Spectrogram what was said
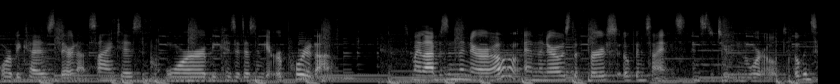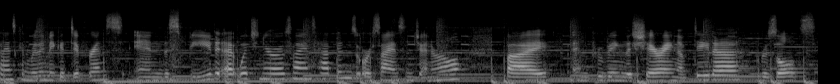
or because they're not scientists or because it doesn't get reported on. My lab is in the Neuro, and the Neuro is the first open science institute in the world. Open science can really make a difference in the speed at which neuroscience happens, or science in general, by improving the sharing of data, results,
